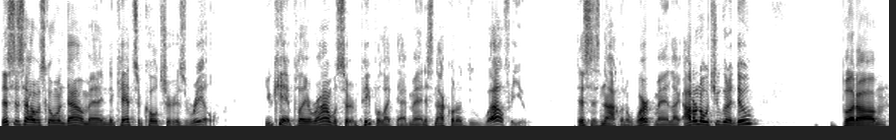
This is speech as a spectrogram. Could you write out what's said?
This is how it's going down, man. The cancer culture is real. You can't play around with certain people like that, man. It's not going to do well for you. This is not going to work, man. Like I don't know what you're going to do, but um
